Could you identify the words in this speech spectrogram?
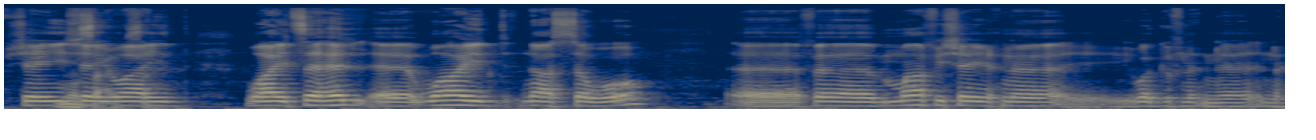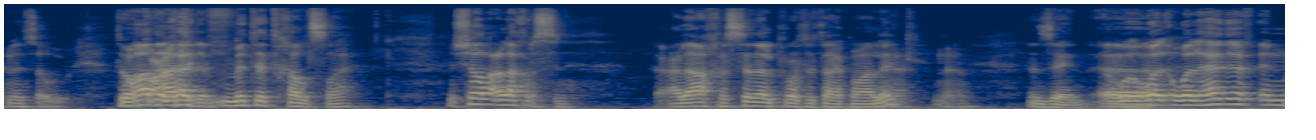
شيء شيء. وايد وايد سهل. أه وايد ناس سووه. أه فما في شيء إحنا يوقفنا ان إحنا نسوي وهذا توقعاتك متى تخلصه؟ إن شاء الله على آخر السنة على آخر السنة ال prototype مالك نعم, نعم. زين آه وال- والهدف إن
